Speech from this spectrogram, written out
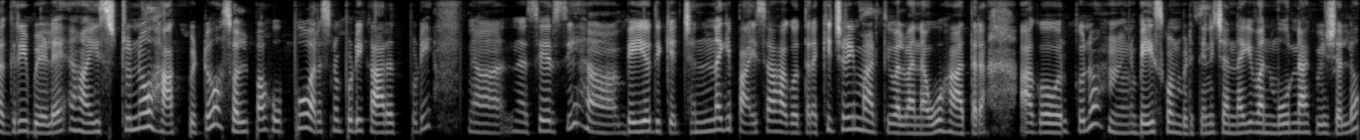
ತೊಗರಿ ಬೇಳೆ ಇಷ್ಟನ್ನೂ ಹಾಕಿಬಿಟ್ಟು ಸ್ವಲ್ಪ ಉಪ್ಪು, ಅರಶಿನ ಪುಡಿ, ಖಾರದ ಪುಡಿ ಸೇರಿಸಿ ಬೇಯೋದಕ್ಕೆ. ಚೆನ್ನಾಗಿ ಪಾಯಸ ಆಗೋ ಥರ, ಕಿಚಡಿ ಮಾಡ್ತೀವಲ್ವ ನಾವು, ಆ ಥರ ಆಗೋವರೆಗೂ ಬೇಯಿಸ್ಕೊಂಡು ಬಿಡ್ತೀನಿ ಚೆನ್ನಾಗಿ ಒಂದು ಮೂರು ನಾಲ್ಕು ವಿಷಲ್ಲು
